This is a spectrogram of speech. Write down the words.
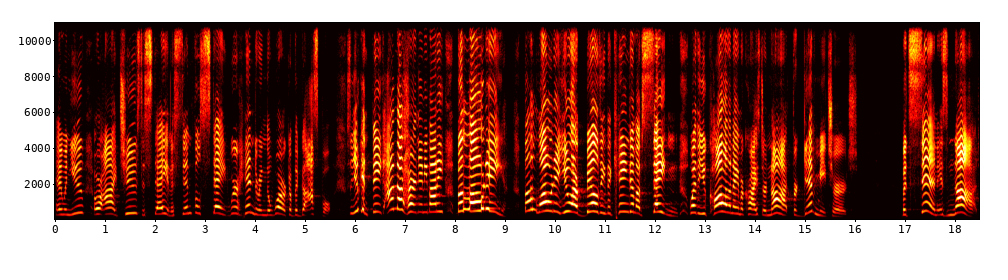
And when you or I choose to stay in a sinful state, we're hindering the work of the gospel. So you can think, I'm not hurting anybody. Baloney! Baloney! You are building the kingdom of Satan, whether you call on the name of Christ or not. Forgive me, church. But sin is not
